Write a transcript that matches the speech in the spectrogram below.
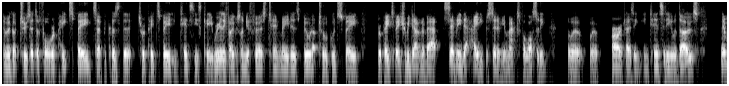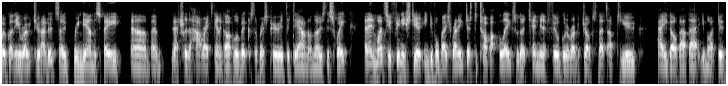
Then we've got two sets of four repeat speed. So because the it's repeat speed, intensity is key. Really focus on your first 10 meters, build up to a good speed. Repeat speed should be done at about 70 to 80% of your max velocity. So we're, we're prioritizing intensity with those. Then we've got the aerobic 200. So bring down the speed, um, and naturally the heart rate's going to go up a little bit because the rest periods are down on those this week. And then once you've finished your interval based running, just to top up the legs, we've got a 10 minute feel good aerobic job. So that's up to you how you go about that. You might do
